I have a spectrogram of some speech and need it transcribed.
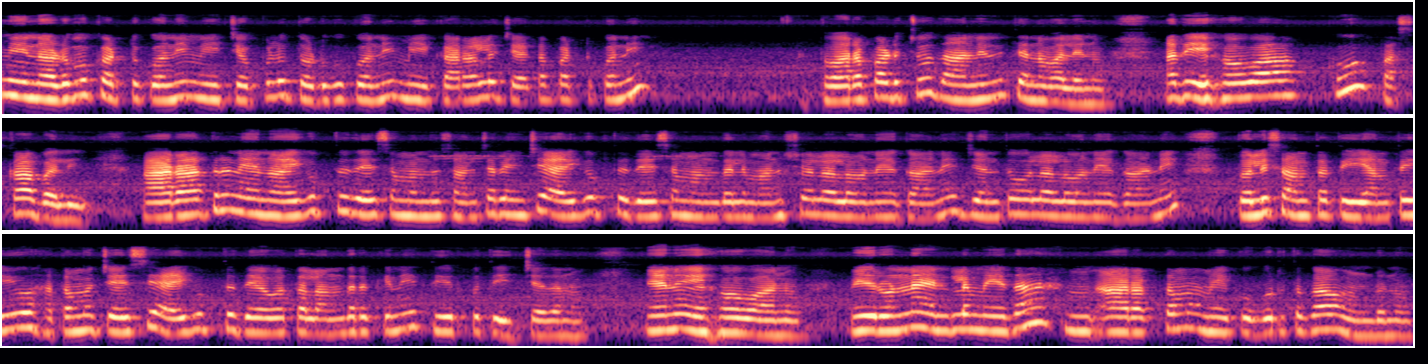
మీ నడుము కట్టుకొని మీ చెప్పులు తొడుగుకొని మీ కర్రలు చేత పట్టుకొని త్వరపడుచు దానిని తినవలెను. అది ఎహోవాకు పస్కా బలి. ఆ రాత్రి నేను ఐగుప్తు దేశమందు సంచరించి ఐగుప్తు దేశమందలి మనుషులలోనే గాని జంతువులలోనే గాని తొలి సంతతి అంతయు హతము చేసి ఐగుప్తు దేవతలందరికీ తీర్పు తీర్చెదను. నేను ఎహోవాను మీరున్న ఇండ్ల మీద ఆ రక్తము మీకు గుర్తుగా ఉండును.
